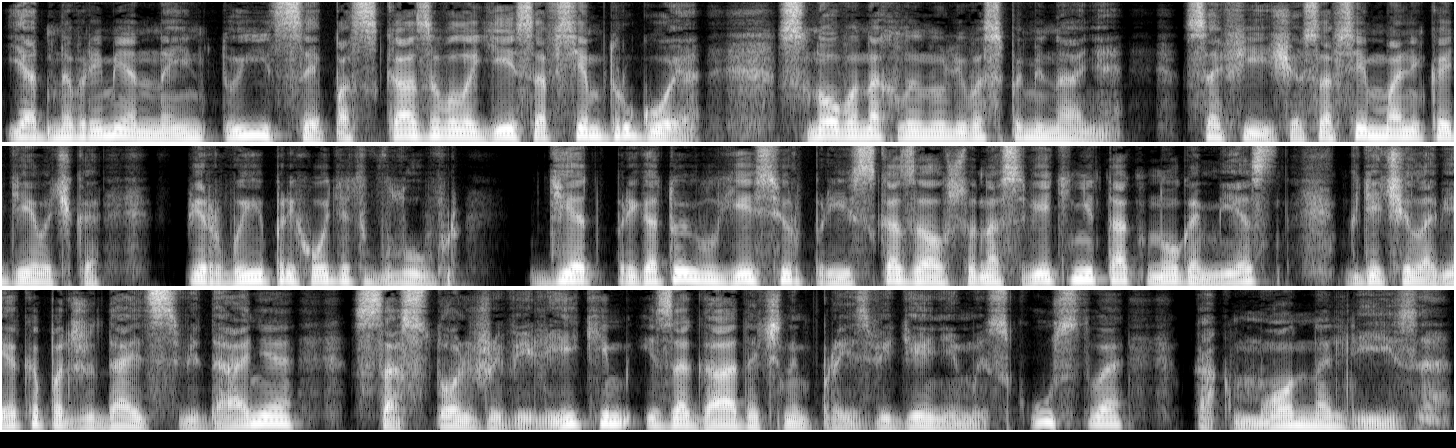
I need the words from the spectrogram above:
и одновременно интуиция подсказывала ей совсем другое. Снова нахлынули воспоминания. Софи, еще совсем маленькая девочка, впервые приходит в Лувр. Дед приготовил ей сюрприз, сказал, что на свете не так много мест, где человека поджидает свидание со столь же великим и загадочным произведением искусства, как Мона Лиза.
